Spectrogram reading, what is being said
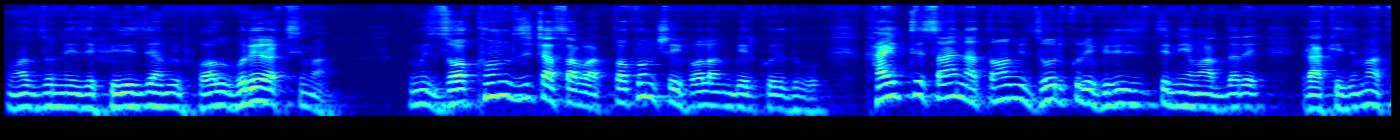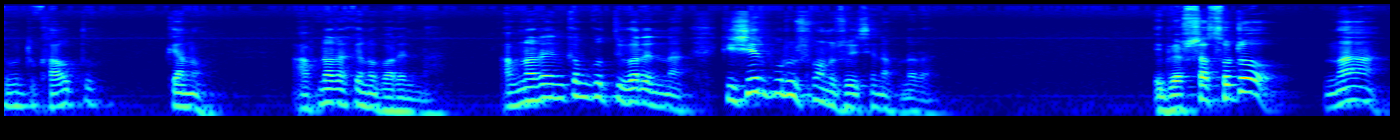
তোমার জন্য যে ফ্রিজে আমি ফল ভরে রাখছি, মা। তুমি যখন যেটা চাবার, তখন সেই ফল আমি বের করে দেবো। খাইতে চায় না, তাও আমি জোর করে ফ্রিজতে নিয়ে মার দ্বারে রাখি যে, মা, তুমি একটু খাও তো। কেন? আপনারা কেন পারেন না? আপনারা ইনকাম করতে পারেন না। কিসের পুরুষ মানুষ হয়েছেন আপনারা? এই ব্যবসা ছোট? না।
